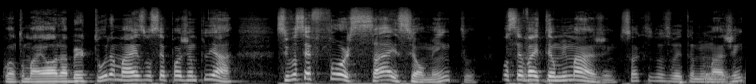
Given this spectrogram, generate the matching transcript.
Quanto maior a abertura, mais você pode ampliar. Se você forçar esse aumento, você vai ter uma imagem. Só que você vai ter uma imagem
